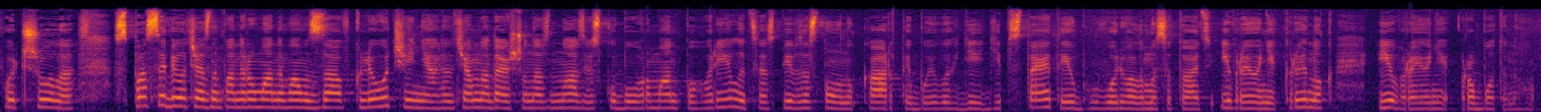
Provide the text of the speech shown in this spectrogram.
Почула. Спасибі величезне, пане Романе, вам за включення. Глядачам надаю, що у нас на зв'язку був Роман Погоріли. Це співзасновник карти бойових дій Діпстейт. І обговорювали ми ситуацію і в районі Кринок, і в районі Роботиного.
